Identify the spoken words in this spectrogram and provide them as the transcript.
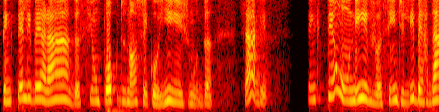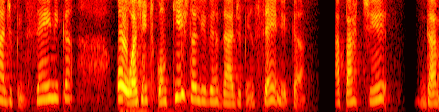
tem que ter liberado assim um pouco do nosso egoísmo, da, sabe? Tem que ter um nível assim de liberdade pensênica, ou a gente conquista a liberdade pensênica a partir da,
